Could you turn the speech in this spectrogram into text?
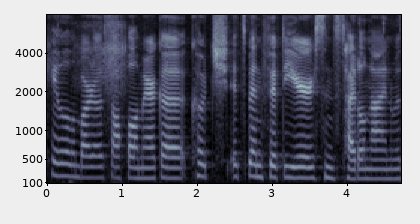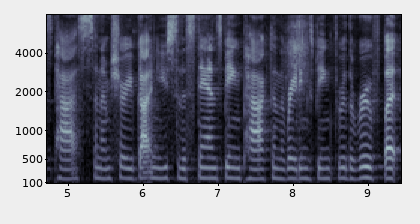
Kayla Lombardo, Softball America. Coach, it's been 50 years since Title IX was passed, and I'm sure you've gotten used to the stands being packed and the ratings being through the roof. But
